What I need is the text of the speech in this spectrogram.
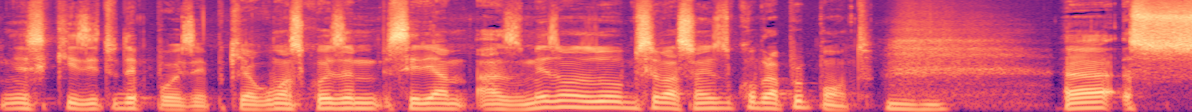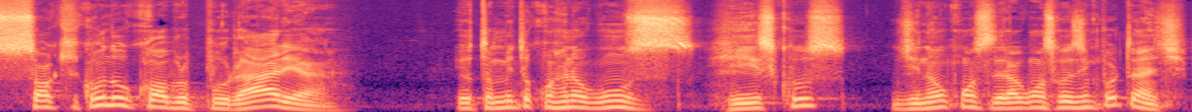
nesse quesito depois, aí, porque algumas coisas seriam as mesmas observações do cobrar por ponto. Uhum. Uh, só que quando eu cobro por área, eu também estou correndo alguns riscos de não considerar algumas coisas importantes.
